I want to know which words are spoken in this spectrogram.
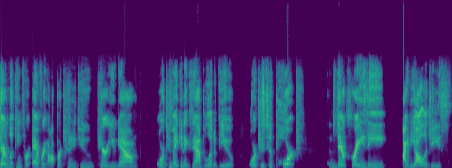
They're looking for every opportunity to tear you down or to make an example out of you or to support their crazy ideologies.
